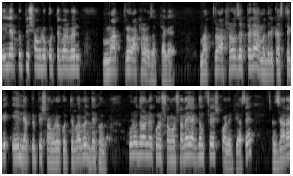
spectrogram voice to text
এই ল্যাপটপটি সংগ্রহ করতে পারবেন। মাত্র আঠারো হাজার টাকায়। মাত্র আঠারো হাজার টাকায় আমাদের কাছ থেকে এই ল্যাপটপটি সংগ্রহ করতে পারবেন। দেখুন, কোনো ধরনের কোনো সমস্যা নেই, একদম ফ্রেশ কোয়ালিটি আছে। যারা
